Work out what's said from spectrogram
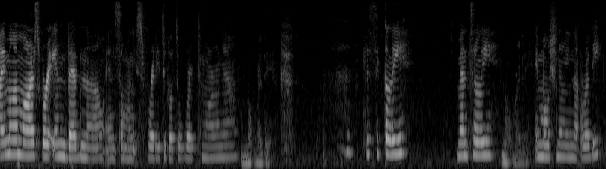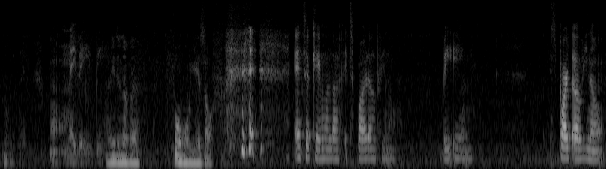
Hi mga Mars, we're in bed now and someone is ready to go to work tomorrow now. I'm not ready. Physically, mentally, Not ready. emotionally not ready. Not ready. Oh, my baby. I need another four more years off. It's okay, my love. It's part of, you know, being. It's part of, you know,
